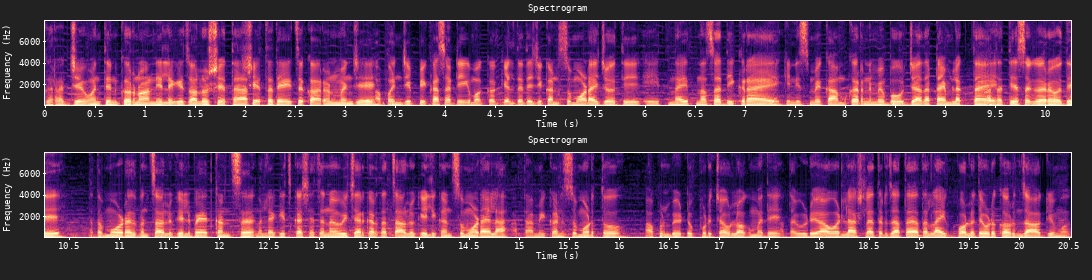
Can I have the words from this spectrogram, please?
घरात जेवण तेन करून आणि लगेच आलो शेतात. शेतात यायचं कारण कारण म्हणजे आपण जे पिकासाठी मक्का केलं त्याची कणसं मोडायचे होते इतना इतना सा दिख रहा है की इसमें काम करने में बहुत ज्यादा टाइम लगता है आता ते सगळं होते आता मोडायला पण चालू केले पाहिजेत कणस. लगेच कशाचा न विचार करता चालू केली कणस मोडायला. आता आम्ही कणस मोडतो. आपण भेटू पुढच्या व्लॉगमध्ये. आता व्हिडिओ आवडला असला तर जाता आता लाईक फॉलो तेवढं करून जावं की मग.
